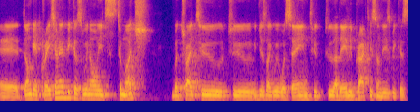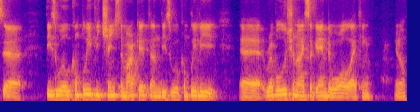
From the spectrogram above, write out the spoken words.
uh, don't get crazy on it because we know it's too much but try to to just like we were saying to do a daily practice on this because uh, this will completely change the market and this will completely uh, revolutionize again the world i think you know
